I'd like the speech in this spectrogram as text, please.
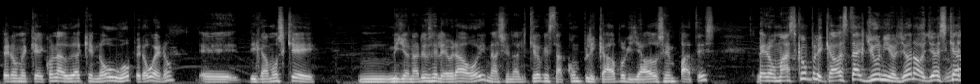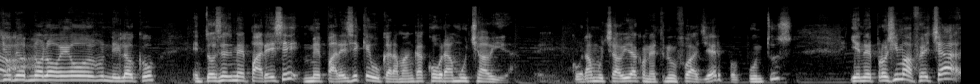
Pero me quedé con la duda que no hubo, pero bueno, eh, digamos que mm, Millonarios celebra hoy, Nacional creo que está complicado porque lleva dos empates, pero más complicado está el Junior. Yo no, yo es que a Junior no lo veo ni loco. Entonces me parece, me parece que Bucaramanga cobra mucha vida. Eh, cobra mucha vida con el triunfo de ayer por puntos. Y en la próxima fecha,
